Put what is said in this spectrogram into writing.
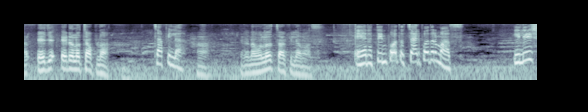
আর এই যে এটা হলো চাপলা। চাপিলা? হ্যাঁ এটা নাম হলো চাপিলা মাছ। এখানে তিন পদ চার পদের মাছ। ইলিশ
